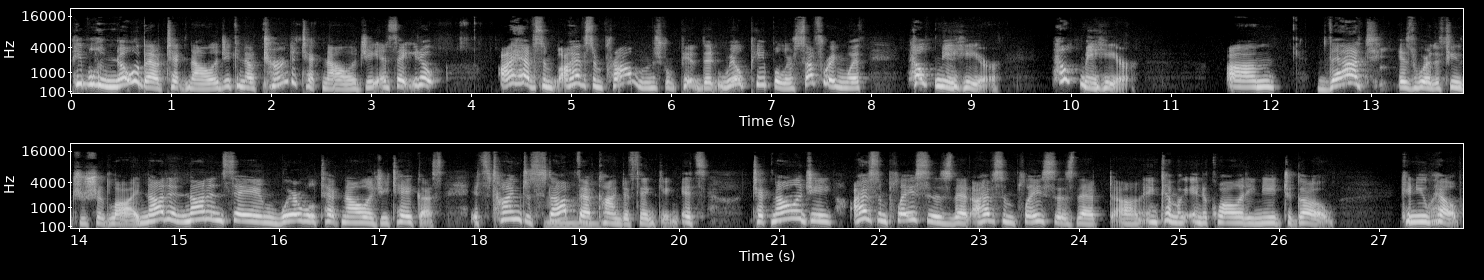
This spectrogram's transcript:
People who know about technology can now turn to technology and say, you know, I have some, I have some problems that real people are suffering with. Help me here, help me here. Um, that is where the future should lie. Not in, not in saying where will technology take us. It's time to stop that kind of thinking. It's technology i have some places that i have some places that uh, income inequality need to go can you help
